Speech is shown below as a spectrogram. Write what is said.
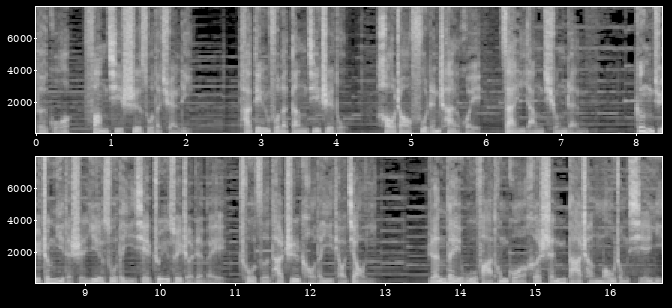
德国放弃世俗的权利。他颠覆了等级制度，号召富人忏悔，赞扬穷人。更具争议的是，耶稣的一些追随者认为，出自他之口的一条教义：人类无法通过和神达成某种协议，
